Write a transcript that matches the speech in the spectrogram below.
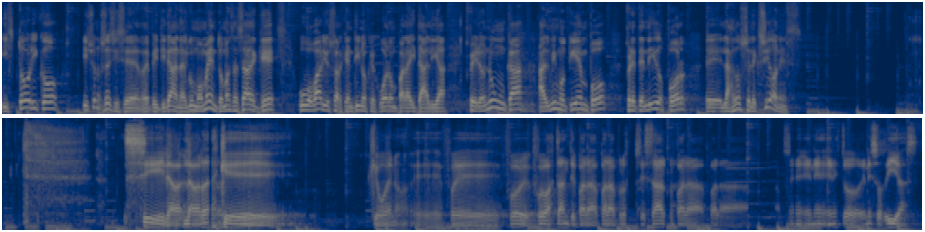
histórico, y yo no sé si se repetirá en algún momento, más allá de que hubo varios argentinos que jugaron para Italia, pero nunca al mismo tiempo pretendidos por eh, las dos selecciones. Sí, la, verdad es que, que bueno, eh, fue, fue, fue bastante para, para procesar para, para en, en en esos días.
